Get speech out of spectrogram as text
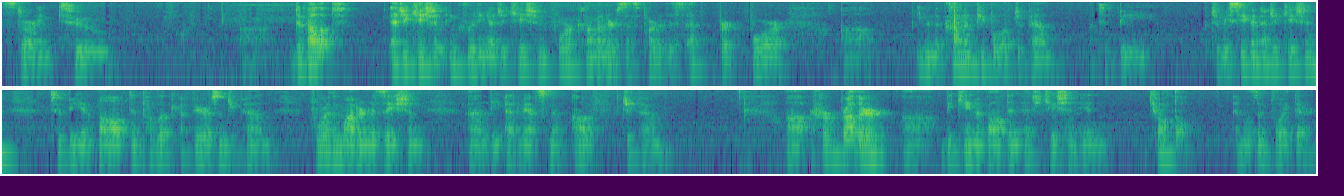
starting to uh, develop education, including education for commoners, as part of this effort for uh, even the common people of Japan to be to receive an education, to be involved in public affairs in Japan, for the modernization and the advancement of Japan. Uh, her brother uh, became involved in education in Kyoto and was employed there,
